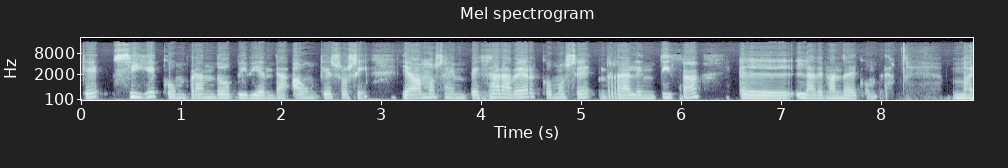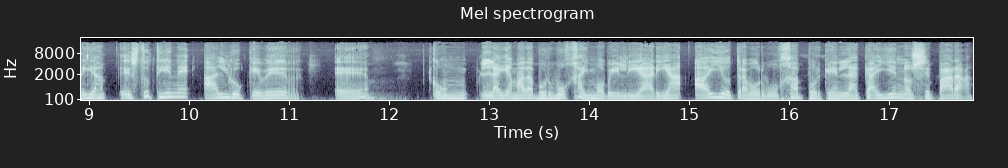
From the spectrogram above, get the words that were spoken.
que sigue comprando vivienda, aunque eso sí, ya vamos a empezar a ver cómo se ralentiza el- la demanda de compra. María, ¿esto tiene algo que ver eh, con la llamada burbuja inmobiliaria? ¿Hay otra burbuja? Porque en la calle no se para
